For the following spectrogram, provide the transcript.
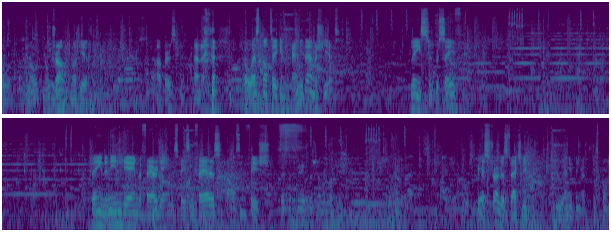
Oh no, no trump, not yet. Uppers, and Poe has not taken any damage yet. Playing super safe. Playing in the needle game, the fair game, spacing fairs, bouncing fish. Pierce struggles to actually do anything at this point.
